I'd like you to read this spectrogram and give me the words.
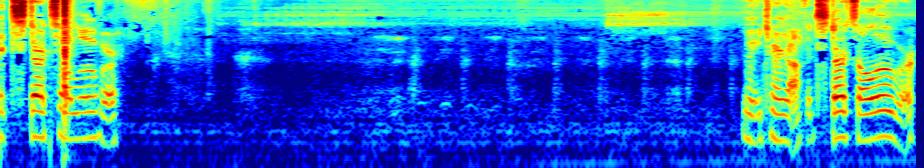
it starts all over. When you turn it off, it starts all over.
